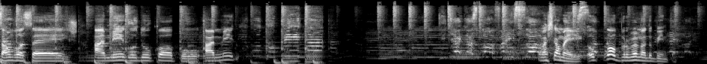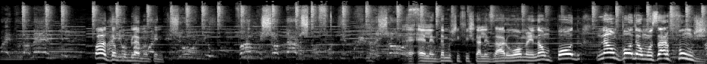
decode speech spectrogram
São vocês, amigo do copo, amigo. Mas calma aí, o- qual o problema do lamento. Qual é o teu problema, na joga. É, Ellen, temos que fiscalizar. O homem não pode, não pode almoçar funge.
